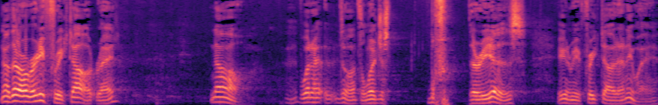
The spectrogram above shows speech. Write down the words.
No, they're already freaked out, right? No. What, uh, no, if the Lord just, there he is, You're going to be freaked out anyway.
